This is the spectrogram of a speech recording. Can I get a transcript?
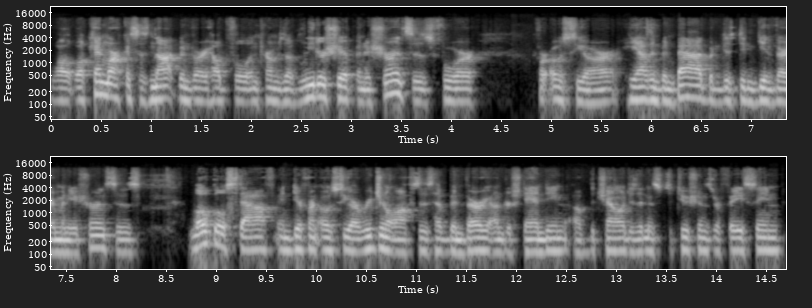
while, while Ken Marcus has not been very helpful in terms of leadership and assurances for, for OCR, he hasn't been bad, but he just didn't give very many assurances Local staff in different OCR regional offices have been very understanding of the challenges that institutions are facing.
